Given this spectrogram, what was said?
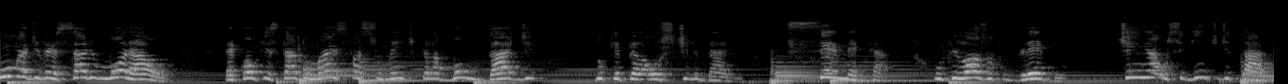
um adversário moral é conquistado mais facilmente pela bondade do que pela hostilidade. Sêneca, um filósofo grego, tinha o seguinte ditado:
